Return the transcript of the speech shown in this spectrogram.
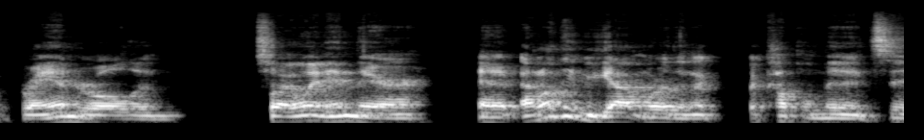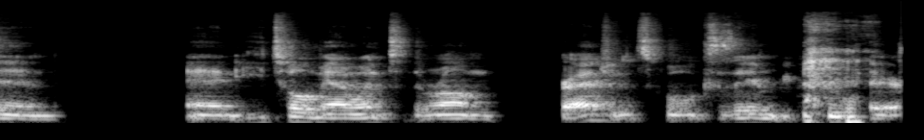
a brand role, and so I went in there, and I don't think we got more than a, a couple minutes in, and he told me I went to the wrong graduate school because they didn't recruit there.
